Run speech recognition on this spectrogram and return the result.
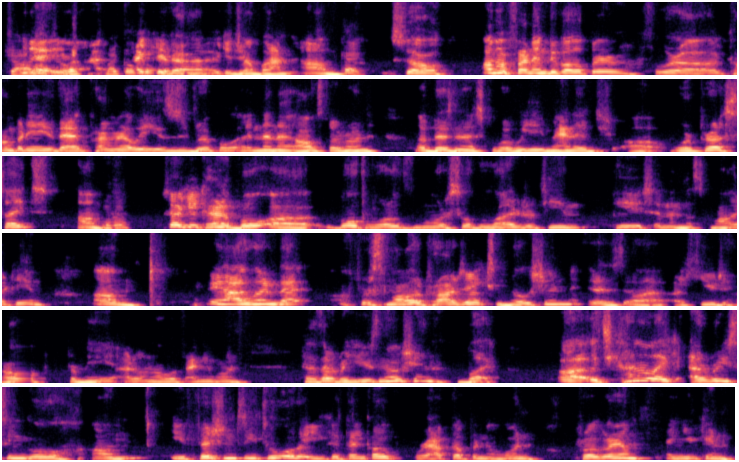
john Yeah, Joe. yeah, michael I go could, uh, I could jump on. Um, okay so I'm a front end developer for a company that primarily uses Drupal, and then I also run a business where we manage uh, WordPress sites. Um, Mhm. so I get kind of both uh, both worlds, more so the larger team piece and then the smaller team. Um, and I learned that for smaller projects, Notion is uh, a huge help for me. I don't know if anyone has ever used Notion, but uh, it's kind of like every single um, efficiency tool that you could think of wrapped up into one program, and you can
